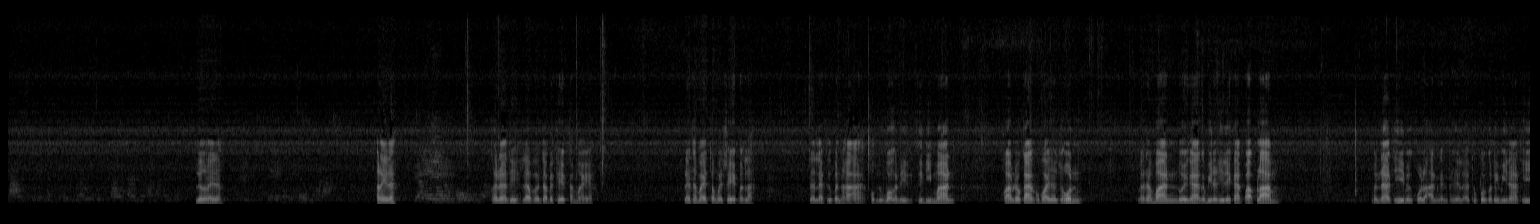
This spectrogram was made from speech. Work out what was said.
ข่าวเทลงผมแล้วรู้สึกเศร้าใจไหมคะท่านนายกเรื่องอะไรนะเทลงผมค่ะอะไรนะเทลงผมก็น่าทีแล้วจะไปเสพทำไมอะ แล้วทำไมต้องไปเสพมันล่ะ นั่นแหละคือปัญหา ผมถึงบอกกันนี่คือดีมานความต้องการของประชาชน รัฐบาลหน่วยงานก็มีหน้าที่ในการปราบปราม มันหน้าที่เป็นคนละอันกันไม่ใช่เหรอทุกคนก็ต้องมีหน้าที่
